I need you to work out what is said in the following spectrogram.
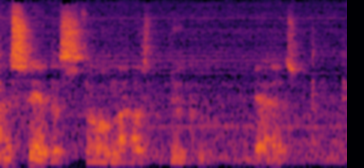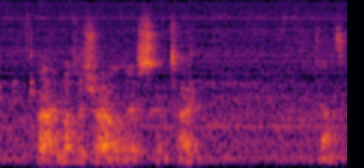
Let's see this is the one that has Dooku gears. Right, I'm not sure how long this is going to take. Johnson,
